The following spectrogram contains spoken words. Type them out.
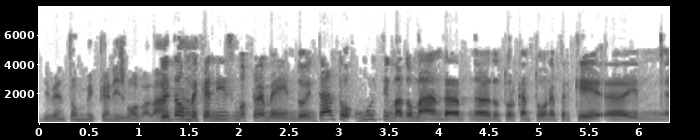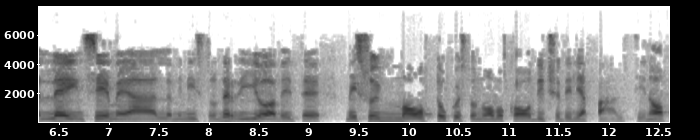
diventa un meccanismo valanga. Diventa un meccanismo tremendo. Intanto, ultima domanda, eh, dottor Cantone, perché eh, lei insieme al Ministro Del Rio avete messo in moto questo nuovo codice degli appalti, no?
